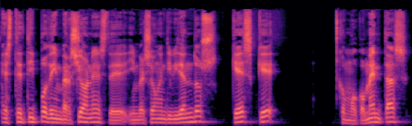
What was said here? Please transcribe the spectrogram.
este tipo de inversiones, de inversión en dividendos, que es que, como comentas,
